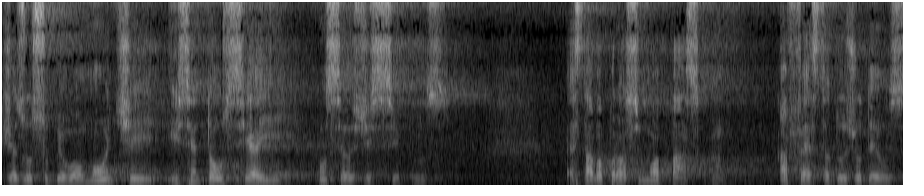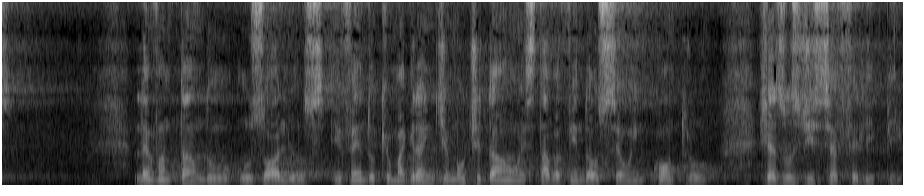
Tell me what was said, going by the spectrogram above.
Jesus subiu ao monte e sentou-se aí com seus discípulos. Estava próximo a Páscoa, a festa dos judeus. Levantando os olhos e vendo que uma grande multidão estava vindo ao seu encontro, Jesus disse a Felipe:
